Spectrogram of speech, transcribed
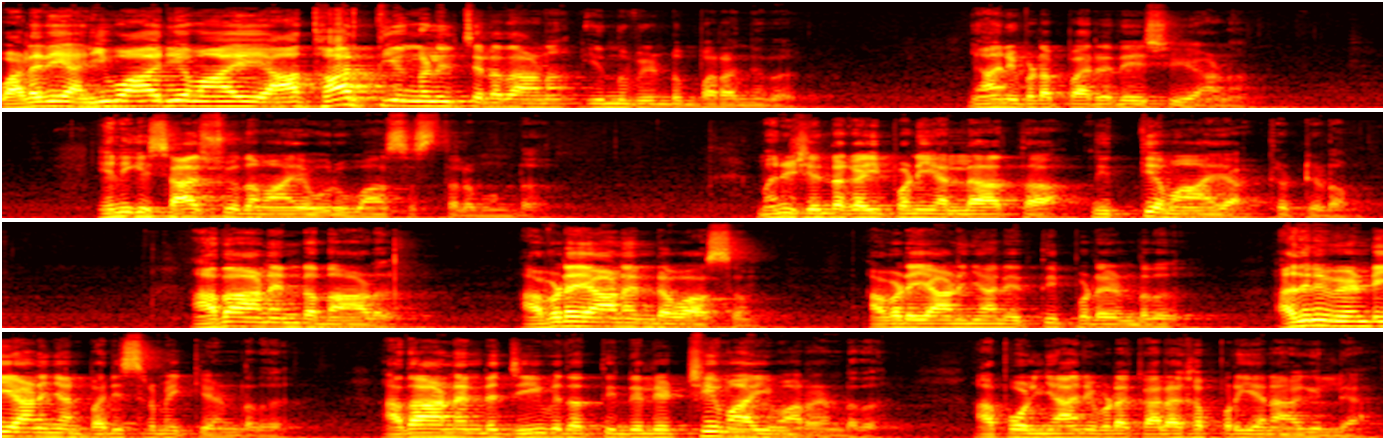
വളരെ അനിവാര്യമായ യാഥാർത്ഥ്യങ്ങളിൽ ചിലതാണ് എന്ന് വീണ്ടും പറഞ്ഞത്. ഞാനിവിടെ പരദേശിയാണ്. എനിക്ക് ശാശ്വതമായ ഒരു വാസസ്ഥലമുണ്ട്. മനുഷ്യന്റെ കൈപ്പണിയല്ലാത്ത നിത്യമായ കെട്ടിടം. അതാണ് എന്റെ നാട്. അവിടെയാണ് എന്റെ വാസം. അവിടെയാണ് ഞാൻ എത്തിപ്പെടേണ്ടത്. അതിനുവേണ്ടിയാണ് ഞാൻ പരിശ്രമിക്കേണ്ടത്. അതാണ് എന്റെ ജീവിതത്തിന്റെ ലക്ഷ്യമായി മാറേണ്ടത്. അപ്പോൾ ഞാനിവിടെ കലഹപ്രിയനാകില്ല.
